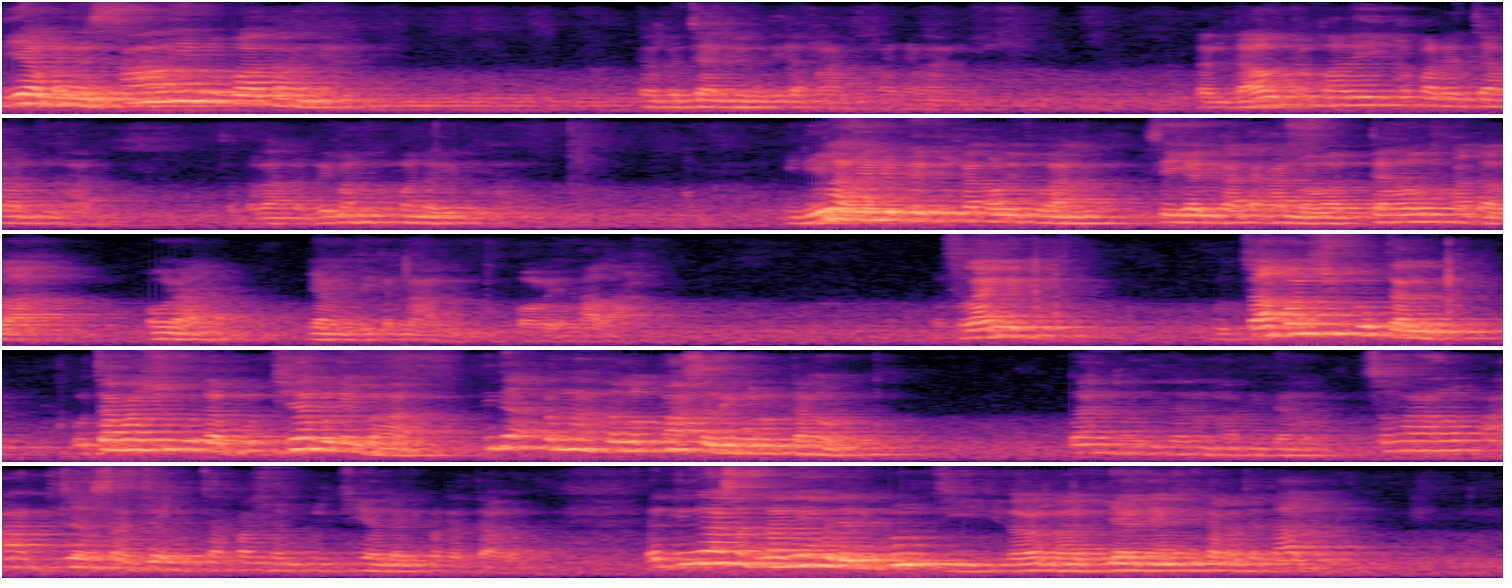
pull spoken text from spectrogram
Dia menyesali perbuatannya dan berjanji untuk tidak melakukannya lagi. Dan Daud kembali kepada jalan Tuhan setelah menerima hukuman dari Tuhan. Inilah yang diperhitungkan oleh Tuhan sehingga dikatakan bahwa Daud adalah orang yang dikenal oleh Allah. Selain itu, ucapan syukur dan ucapan syukur dan pujian penyembahan tidak pernah terlepas dari mulut Daud dan dari dalam hati Daud. Selalu ada saja ucapan dan pujian daripada Daud. Dan inilah sebenarnya menjadi kunci di dalam bagian yang kita baca tadi.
